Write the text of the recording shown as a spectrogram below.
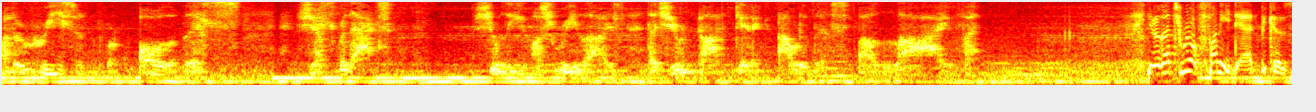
are the reason for all of this. And just for that, surely you must realize that you're not getting out of this alive. You know, that's real funny, Dad, because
